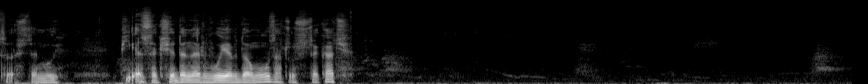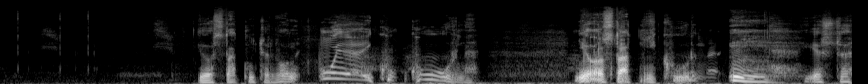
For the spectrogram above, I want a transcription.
Coś ten mój piesek się denerwuje w domu, zaczął szczekać. I ostatni czerwony. Ojej, ku, kurne. Nie ostatni, kurne. Mm, Jeszcze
